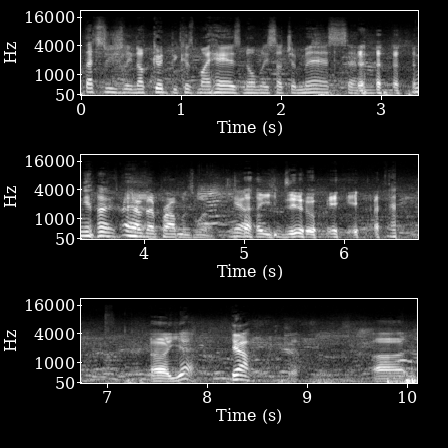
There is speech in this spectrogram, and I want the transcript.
Yeah. That's usually not good because my hair is normally such a mess, and you know, I have that problem as well. yeah, you do. uh, yeah. yeah. Uh,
